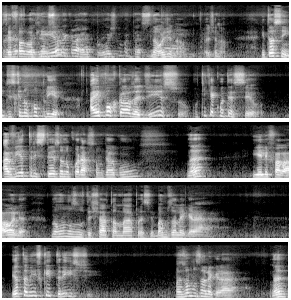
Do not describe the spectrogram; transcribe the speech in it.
Você Mas- falou mas que é ia... só naquela época, hoje não acontece. Não, hoje não. Hoje não. Então, assim, disse que não cumpria. Aí, por causa disso, o que, que aconteceu? Havia tristeza no coração de alguns, né? E ele fala: olha, não vamos nos deixar tomar para si, vamos alegrar. Eu também fiquei triste, mas vamos alegrar, né?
